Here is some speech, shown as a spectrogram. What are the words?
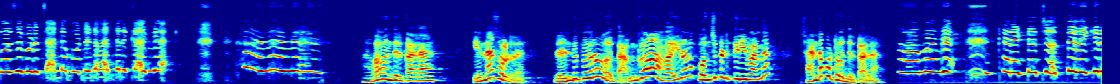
புருஷன் கூட சண்டை போட்டுட்டு வந்திருக்காங்க. அவ வந்திருக்காளா? என்ன சொல்ற? ரெண்டு பேரும் தங்கம் வயிறான கொஞ்சம் தெரியுவாங்க? சண்டை போட்டு வந்திருக்காளா? ஆமாங்க கரெக்டா சொத்தை வைக்கிற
